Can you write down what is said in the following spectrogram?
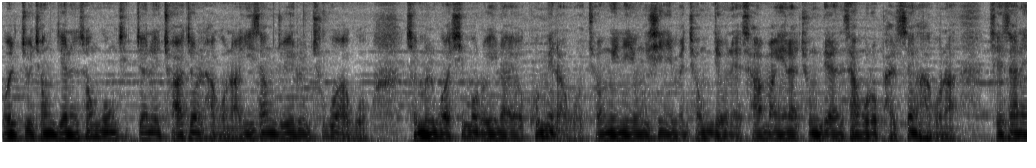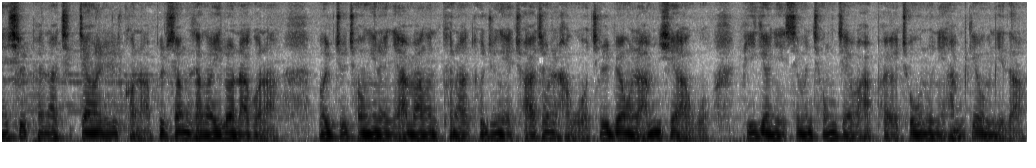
월주 정제는 성공 직전에 좌절하거나 이상주의를 추구하고 재물과 시모로 인하여 고민하고 정인이 용신이면 정재원의 사망이나 중대한 사고로 발생하거나 재산의 실패나 직장을 잃거나 불상사가 일어나거나 월주 정인은 야망은 크나 도중에 좌절하고 질병을 암시하고 비견이 있으면 정제와 합하여 좋은 운이 함께 옵니다.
